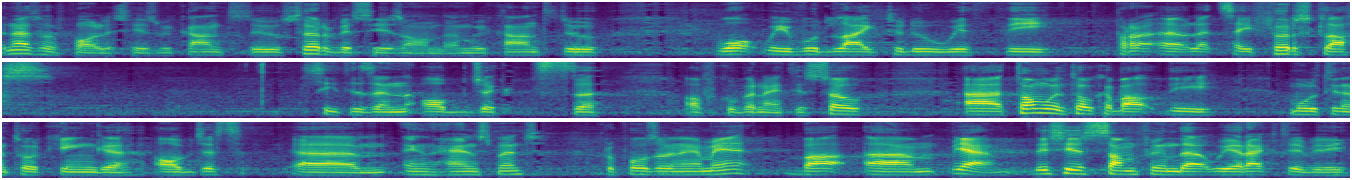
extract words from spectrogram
network policies. We can't do services on them. We can't do what we would like to do with the, uh, let's say, first-class citizen objects uh, of Kubernetes. So uh, Tom will talk about the multi-networking uh, objects um, enhancement proposal in a minute. But um, yeah, this is something that we are actively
